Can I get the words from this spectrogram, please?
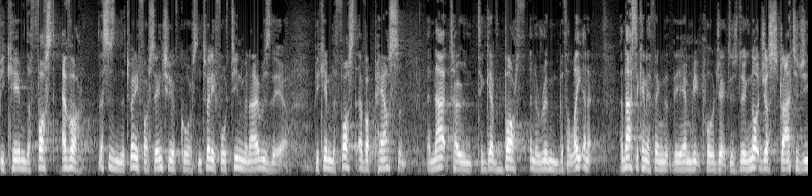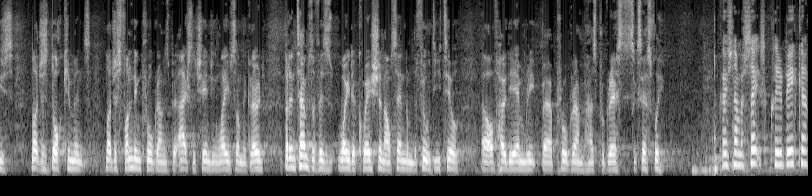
became the first ever, this is in the 21st century, of course, in 2014 when I was there, became the first ever person in that town to give birth in a room with a light in it. And that's the kind of thing that the MREAP project is doing, not just strategies, not just documents, not just funding programmes, but actually changing lives on the ground. But in terms of his wider question, I'll send him the full detail uh, of how the MREAP uh, programme has progressed successfully. Question number six, Claire Baker.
